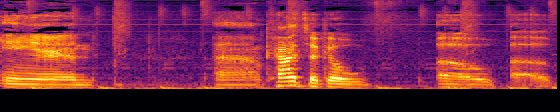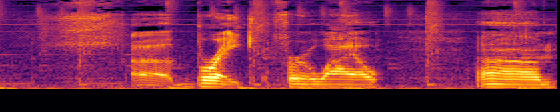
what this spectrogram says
and uh, kind of took a, a, a, a break for a while. Um,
